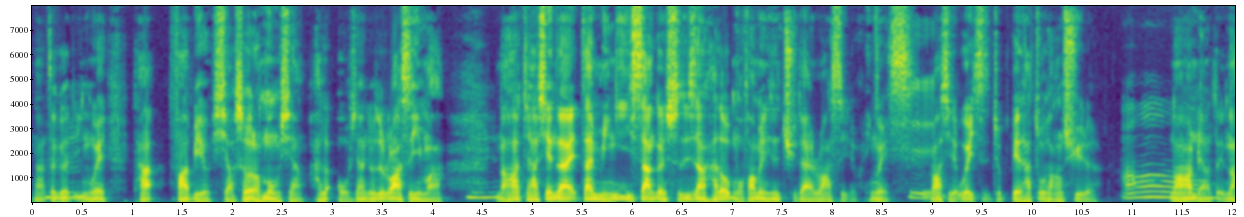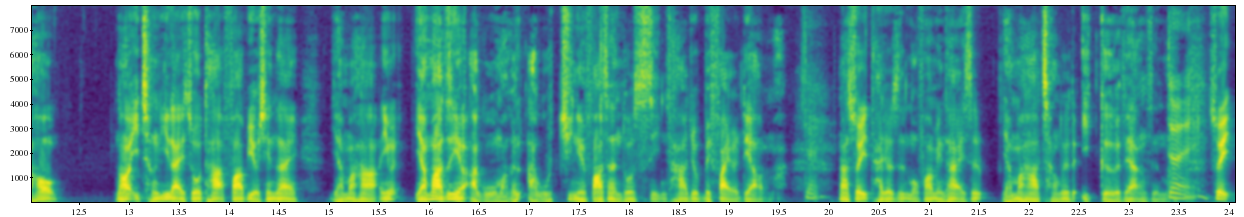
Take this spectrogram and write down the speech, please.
那这个因为他发表小时候的梦想，他的偶像就是 Rossi 嘛。嗯。然后他现在在名义上跟实际上，他都某方面已经取代 Rossi 了嘛，因为是 Rossi 的位置就被他坐上去了。哦，然后他们两队，然后，然后以成绩来说，他发表现在雅马哈，因为雅马哈之前有阿古嘛，可是阿古今年发生很多事情，他就被 fire 掉了嘛。对，那所以他就是某方面，他也是雅马哈长队的一哥这样子嘛。对，所以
